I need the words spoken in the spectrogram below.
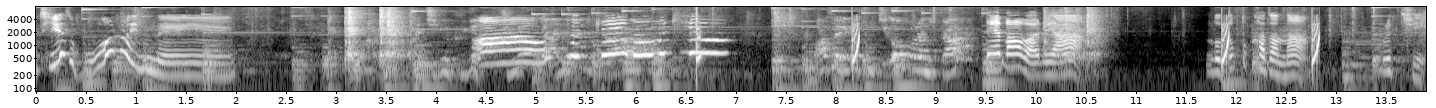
아니 뒤에서 뭐 하나 있네. 지금 그게 아, 중요한 게 아니라니까 너무 귀여워 와서 이거 좀 찍어보라니까 떼봐 마루야. 너 똑똑하잖아. 그렇지.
